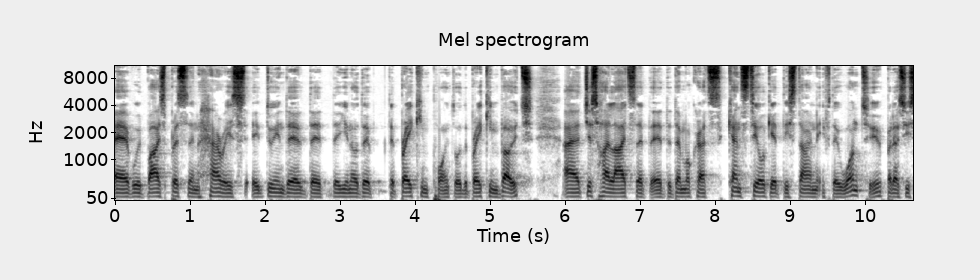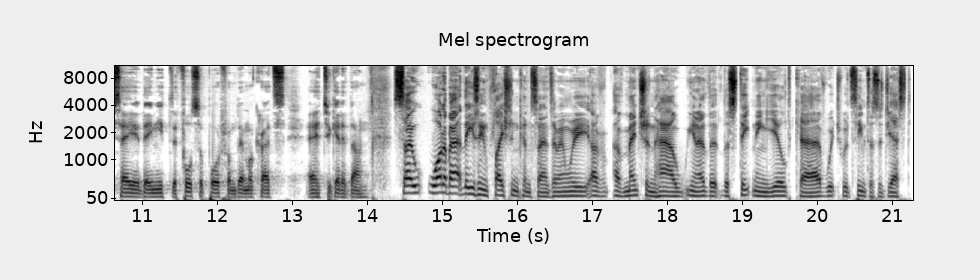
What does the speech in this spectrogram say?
uh, with Vice President Harris uh, doing the, the, the, you know, the, the breaking point or the breaking vote, uh, just highlights that uh, the Democrats can still get this done if they want to. But as you say, they need the full support from Democrats uh, to get it done. So what about these inflation concerns? I mean, we, I've, I've mentioned how, you know, the, the steepening yield curve, which would seem to suggest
